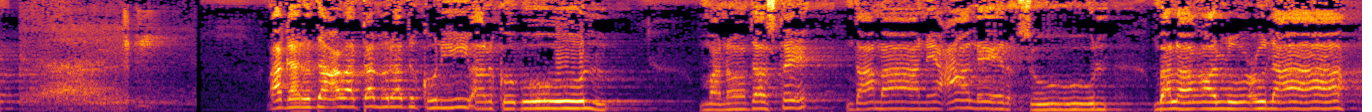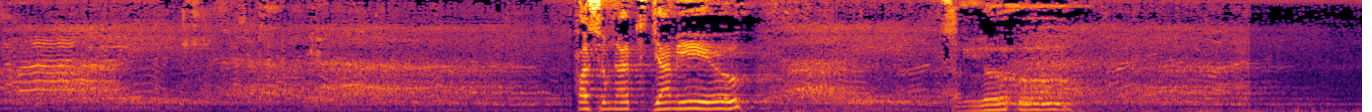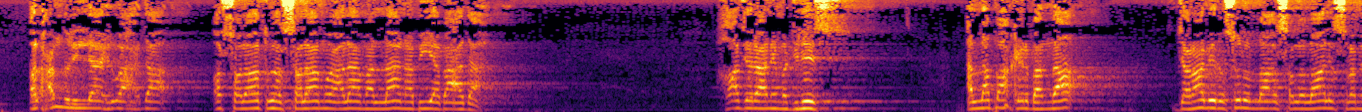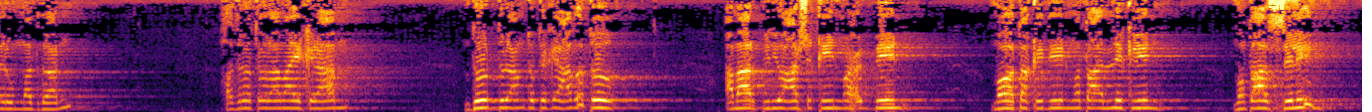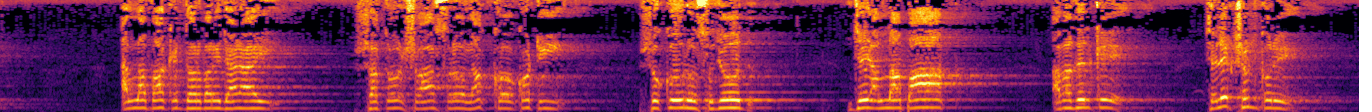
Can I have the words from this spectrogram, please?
اگر دعوتم رد کنی আর কবুল মানো দস্তে দামান আলে রসুল বলগল حسنت جميع صلوا الحمد لله وحده الصلاة والسلام على من لا نبي بعده হাজরান মজলিস আল্লাহ পাকের বান্দা জনাবি রসুল্লাহ সাল্লাহ ইসলামের উম্মদগণ হজরত ওলামায় কিরাম দূর দূরান্ত থেকে আগত আমার প্রিয় আশিকিন, মহব্বিন, মতাকিদিন মোতাল্লিকিন মোতাসিলিন আল্লাহ পাকের দরবারে জানাই, শত সহস্র লক্ষ কোটি শুকুর ও সুযোগ যে আল্লাহ পাক আমাদেরকে সিলেকশন করে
